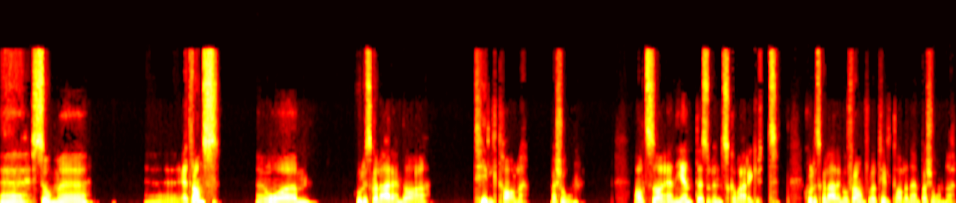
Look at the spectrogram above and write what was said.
eh, som eh, eh, er trans, eh, og um, hvordan skal læreren da tiltale personen? Altså en jente som ønsker å være gutt. Hvordan skal læreren gå fram for å tiltale den personen der?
